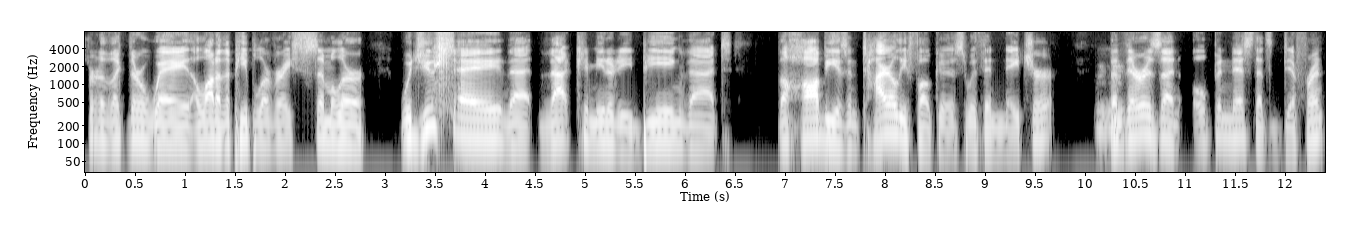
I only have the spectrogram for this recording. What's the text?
sort of like their way. A lot of the people are very similar. Would you say that that community, being that the hobby is entirely focused within nature, mm-hmm. that there is an openness that's different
